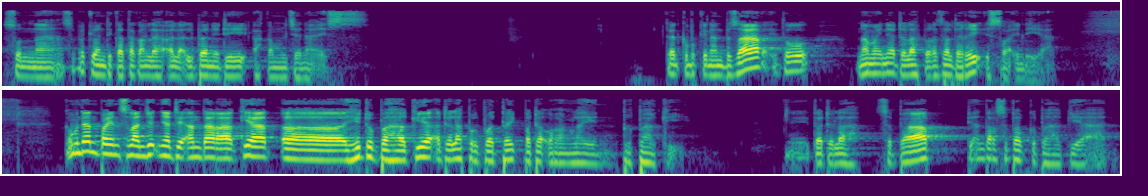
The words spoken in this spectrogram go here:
Sunnah sebagai yang dikatakan oleh Al Albani di Ahkamul Janais dan kemungkinan besar itu nama ini adalah berasal dari Israiliyat. Kemudian poin selanjutnya di antara kiat uh, hidup bahagia adalah berbuat baik pada orang lain, berbagi. Itu adalah sebab di antara sebab kebahagiaan.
